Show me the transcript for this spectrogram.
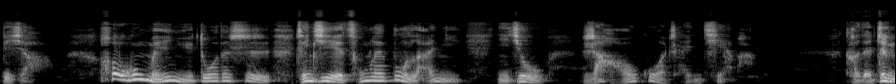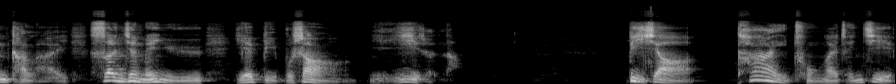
陛下，后宫美女多的是，臣妾从来不拦你，你就饶过臣妾吧。可在朕看来，三千美女也比不上你一人呐。陛下。”太宠爱臣妾，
